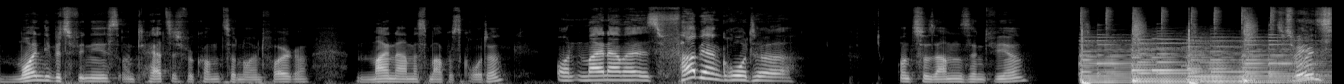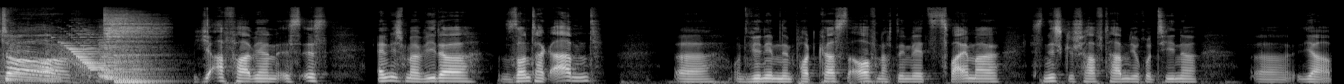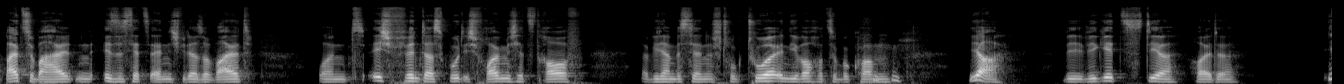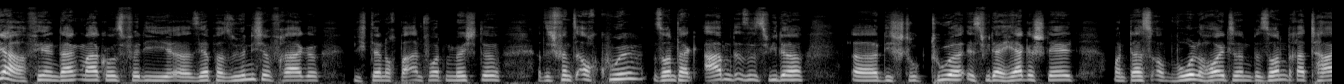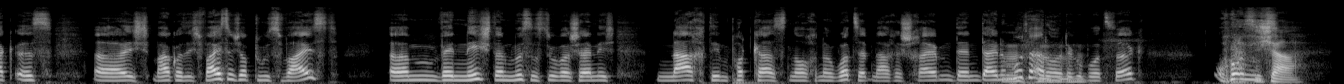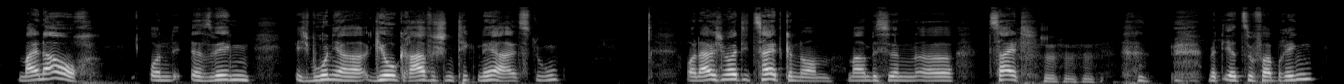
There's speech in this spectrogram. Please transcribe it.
Moin liebe Twinnies und herzlich willkommen zur neuen Folge. Mein Name ist Markus Grote. Und mein Name ist Fabian Grote. Und zusammen sind wir Twins Talk. Ja, Fabian, es ist endlich mal wieder Sonntagabend. Äh, und wir nehmen den Podcast auf, nachdem wir jetzt zweimal es nicht geschafft haben, die Routine äh, ja beizubehalten, ist es jetzt endlich wieder soweit. Und ich finde das gut. Ich freue mich jetzt drauf, wieder ein bisschen Struktur in die Woche zu bekommen. ja, wie, wie geht's dir heute? Ja, vielen Dank, Markus, für die äh, sehr persönliche Frage, die ich dennoch beantworten möchte. Also ich finde es auch cool. Sonntagabend ist es wieder. Äh, die Struktur ist wieder hergestellt. Und das, obwohl heute ein besonderer Tag ist. Äh, ich, Markus, ich weiß nicht, ob du es weißt. Ähm, wenn nicht, dann müsstest du wahrscheinlich nach dem Podcast noch eine WhatsApp-Nachricht schreiben, denn deine Mutter hat heute Geburtstag. Und ja, sicher. Meine auch. Und deswegen, ich wohne ja geografisch einen Tick näher als du. Und da habe ich mir heute die Zeit genommen, mal ein bisschen äh, Zeit mit ihr zu verbringen.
